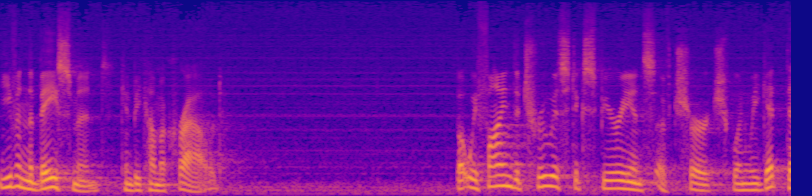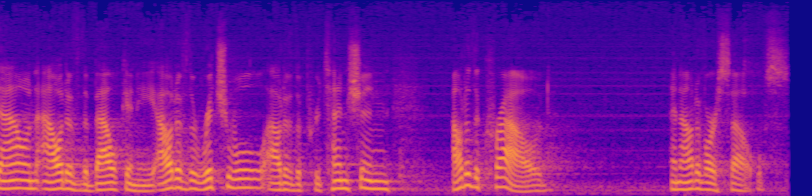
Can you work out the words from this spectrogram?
Even the basement can become a crowd. But we find the truest experience of church when we get down out of the balcony, out of the ritual, out of the pretension, out of the crowd, and out of ourselves.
